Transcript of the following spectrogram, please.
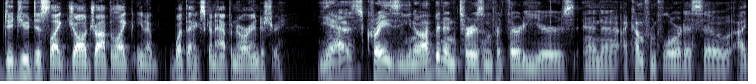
did you just like jaw drop like you know what the heck's going to happen to our industry? Yeah, it's crazy. You know, I've been in tourism for 30 years, and uh, I come from Florida, so I,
